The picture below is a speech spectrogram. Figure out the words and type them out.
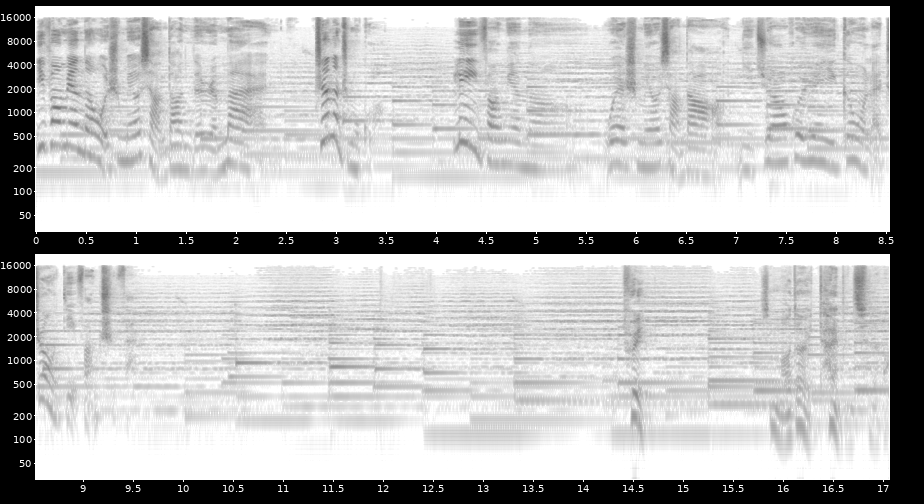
一方面呢，我是没有想到你的人脉真的这么广；另一方面呢，我也是没有想到你居然会愿意跟我来这种地方吃饭。呸！这毛豆也太难吃了吧！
